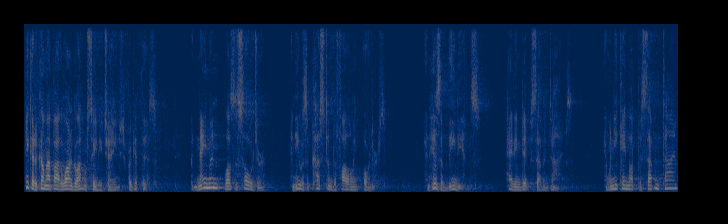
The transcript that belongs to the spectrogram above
He could have come out of the water and go, I don't see any change. Forget this. But Naaman was a soldier, and he was accustomed to following orders. And his obedience had him dip seven times. And when he came up the seventh time,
